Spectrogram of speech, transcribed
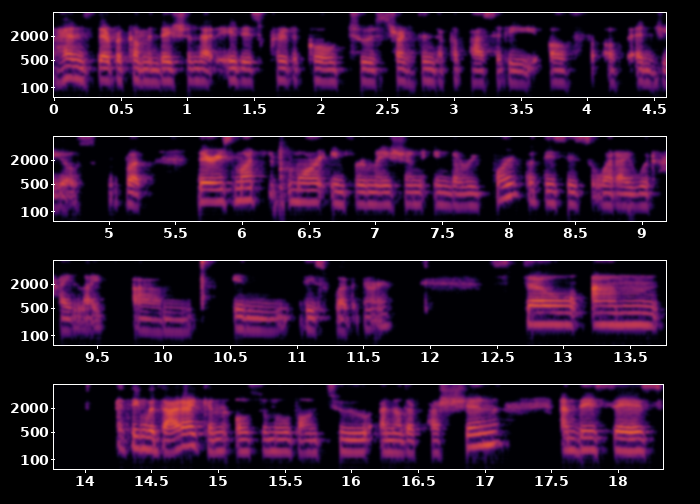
hence their recommendation that it is critical to strengthen the capacity of, of NGOs. But there is much more information in the report, but this is what I would highlight um, in this webinar. So um, I think with that, I can also move on to another question. And this is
